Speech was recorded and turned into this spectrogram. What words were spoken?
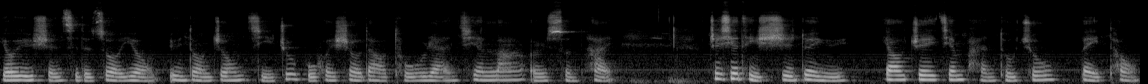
由于绳子的作用，运动中脊柱不会受到突然牵拉而损害。这些体式对于腰椎间盘突出、背痛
